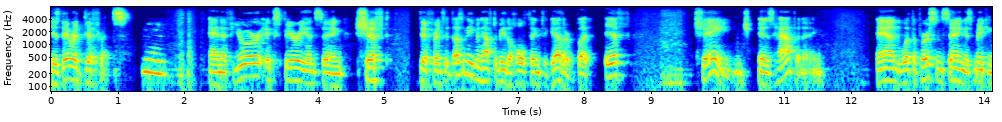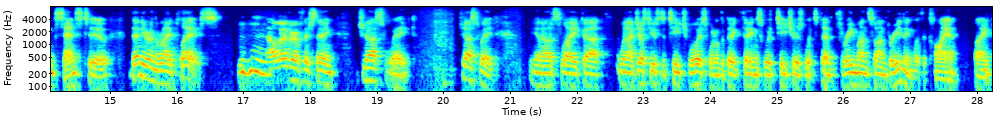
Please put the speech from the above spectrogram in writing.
is there a difference? Mm. And if you're experiencing shift, difference, it doesn't even have to be the whole thing together, but if change is happening and what the person's saying is making sense to, then you're in the right place. Mm-hmm. However, if they're saying, just wait, just wait, you know, it's like uh, when I just used to teach voice, one of the big things where teachers would spend three months on breathing with a client. Like,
